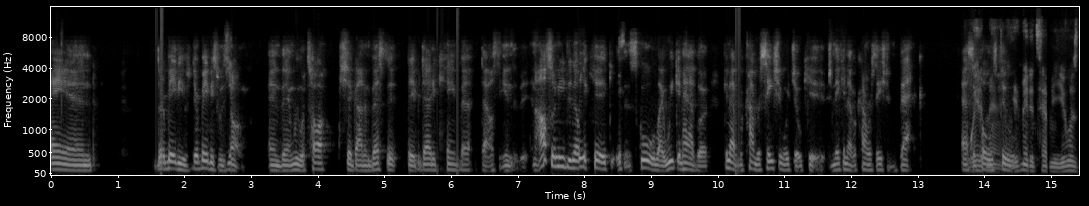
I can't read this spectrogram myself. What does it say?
and their babies their babies was young, and then we would talk. Shit got invested. Baby daddy came back. That was the end of it. And I also need to know your kid is in school. Like we can have a can have a conversation with your kid, and they can have a conversation back, as Wait opposed to You mean to tell me you was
